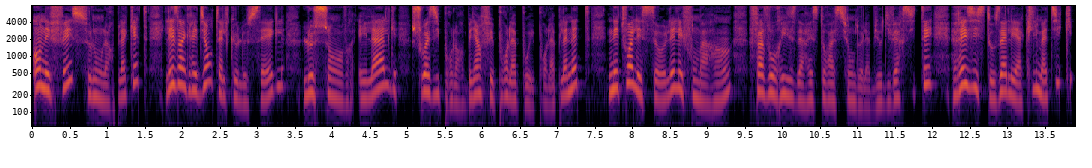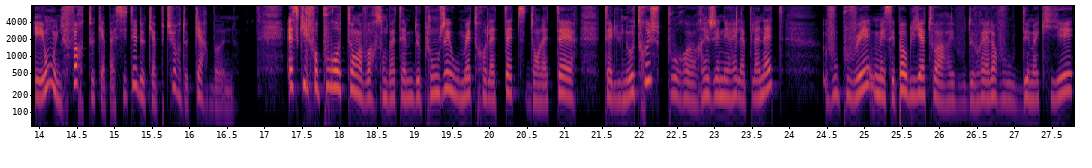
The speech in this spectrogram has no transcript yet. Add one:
En effet, selon leurs plaquettes, les ingrédients tels que le seigle, le chanvre et l'algue, choisis pour leurs bienfaits pour la peau et pour la planète, nettoient les sols et les fonds marins, favorisent la restauration de la biodiversité, résistent aux aléas climatiques et ont une forte capacité de capture de carbone. Est-ce qu'il faut pour autant avoir son baptême de plongée ou mettre la tête dans la terre, telle une autruche, pour euh, régénérer la planète? Vous pouvez, mais c'est pas obligatoire et vous devrez alors vous démaquiller,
